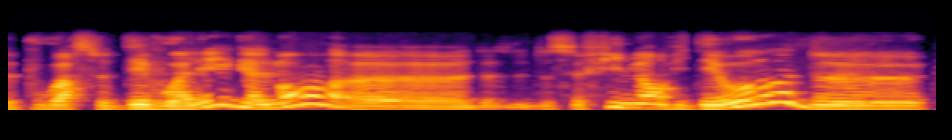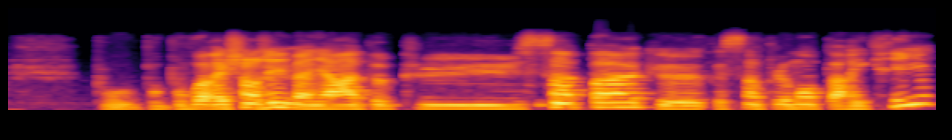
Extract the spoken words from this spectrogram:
de pouvoir se dévoiler également, euh, de, se filmer en vidéo, de, pour, pouvoir échanger de manière un peu plus sympa que, simplement par écrit,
